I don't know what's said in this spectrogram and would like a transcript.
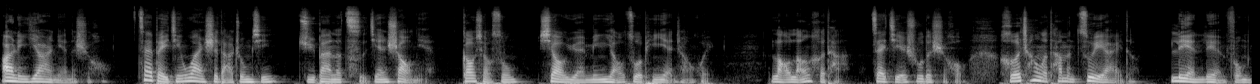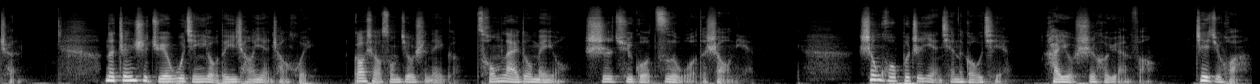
二零一二年的时候，在北京万事达中心举办了《此间少年》高晓松校园民谣作品演唱会，老狼和他在结束的时候合唱了他们最爱的《恋恋风尘》，那真是绝无仅有的一场演唱会。高晓松就是那个从来都没有失去过自我的少年。生活不止眼前的苟且，还有诗和远方。这句话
